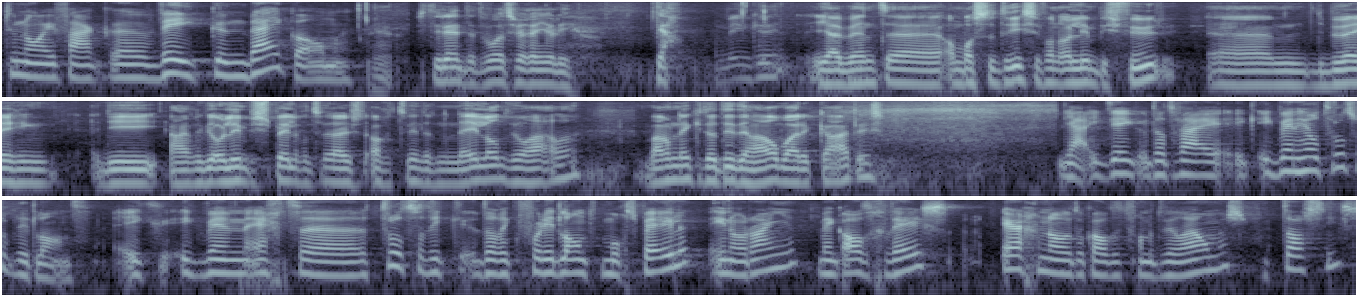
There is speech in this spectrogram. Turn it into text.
toernooien vaak eh, weken bijkomen. Ja. Studenten, het woord is weer aan jullie. Ja. Jij bent eh, ambassadrice van Olympisch Vuur. Ehm de beweging die eigenlijk de Olympische Spelen van 2028 naar Nederland wil halen. Waarom denk je dat dit een haalbare kaart is? Ja, ik denk dat wij. Ik, ik ben heel trots op dit land. Ik, ik ben echt eh, trots dat ik, dat ik voor dit land mocht spelen. In Oranje. Ben ik altijd geweest. Erg genoten ook altijd van het Wilhelmus. Fantastisch.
